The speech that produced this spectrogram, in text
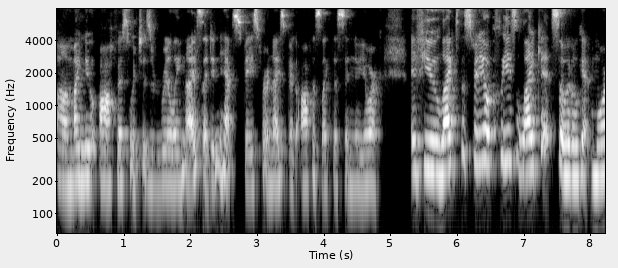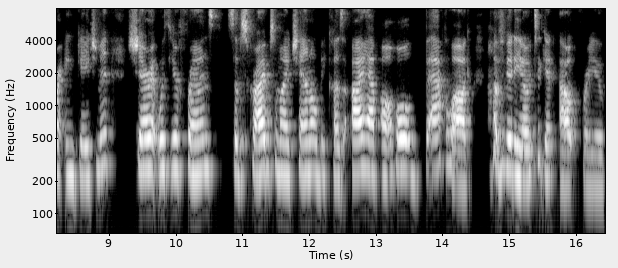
um, my new office, which is really nice. I didn't have space for a nice big office like this in New York. If you liked this video, please like it so it'll get more engagement. Share it with your friends. Subscribe to my channel because I have a whole backlog of video to get out for you.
